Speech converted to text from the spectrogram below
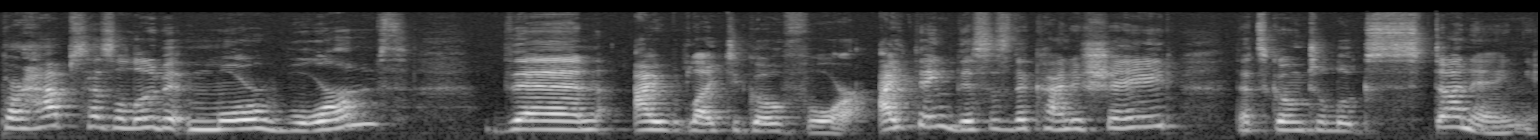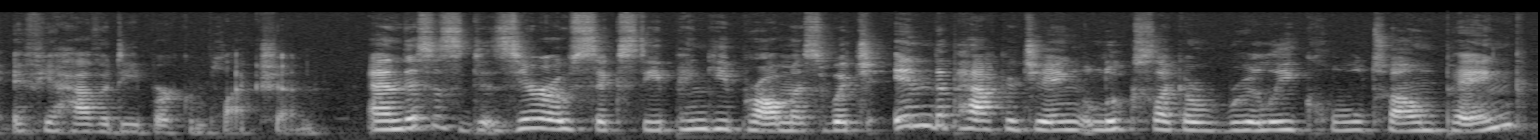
perhaps has a little bit more warmth than I would like to go for. I think this is the kind of shade that's going to look stunning if you have a deeper complexion. And this is 060 Pinky Promise, which in the packaging looks like a really cool tone pink.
